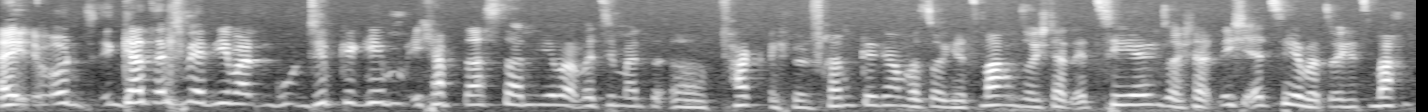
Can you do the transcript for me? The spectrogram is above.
Ey, und ganz ehrlich, mir hat jemand einen guten Tipp gegeben. Ich habe das dann jemand, als jemand, äh, fuck, ich bin fremdgegangen, was soll ich jetzt machen? Soll ich das erzählen? Soll ich das nicht erzählen? Was soll ich jetzt machen?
